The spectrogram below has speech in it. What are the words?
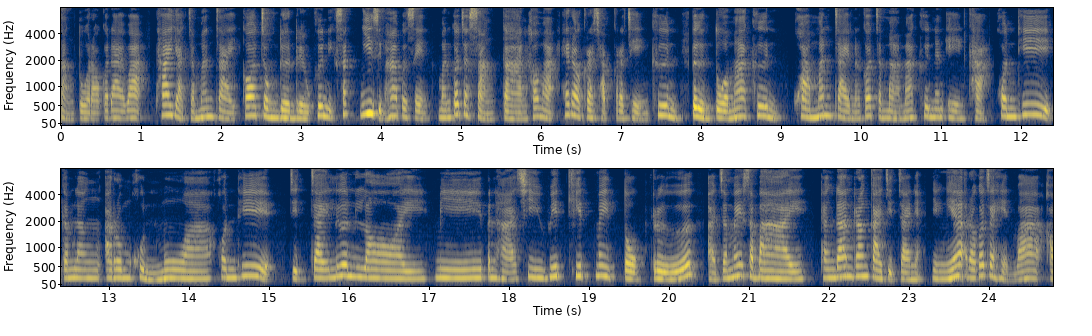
สั่งตัวเราก็ได้ว่า ถ้าอยากจะมั่นใจก็จงเดินเร็วขึ้นอีกสัก 25%มันก็จะสั่งการเข้ามาให้เรากระฉับกระเฉงขึ้น ตื่นตัวมากขึ้น ความมั่นใจมันก็จะมามากขึ้นนั่นเองค่ะ คนที่กำลังอารมณ์ขุ่นมัว คนที่ จิตใจเลื่อนลอย มีปัญหาชีวิตคิดไม่ตก หรืออาจจะไม่สบายทางด้านร่างกายจิตใจเนี่ยอย่างเงี้ยเราก็จะเห็นว่าเขา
